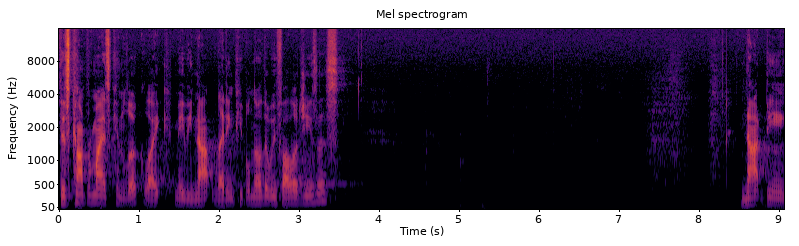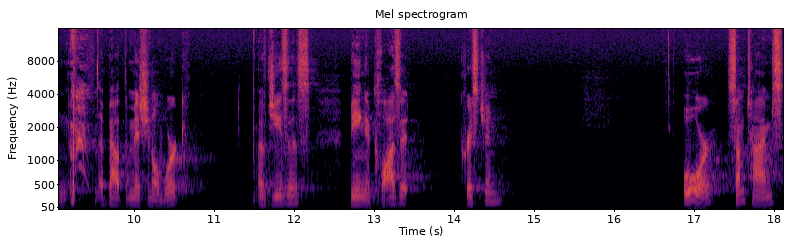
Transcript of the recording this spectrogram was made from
This compromise can look like maybe not letting people know that we follow Jesus. Not being about the missional work of Jesus, being a closet Christian, or sometimes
